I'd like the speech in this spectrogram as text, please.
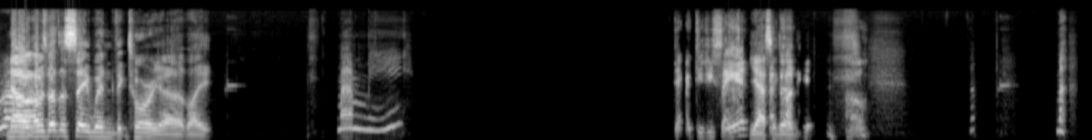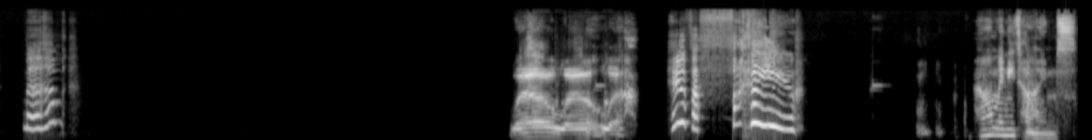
No, I was about to say when Victoria like Mummy? Did, did you say it? Yes, I can't did. hear- Oh. mom, Well, well, well. Who the fuck are you? How many times?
